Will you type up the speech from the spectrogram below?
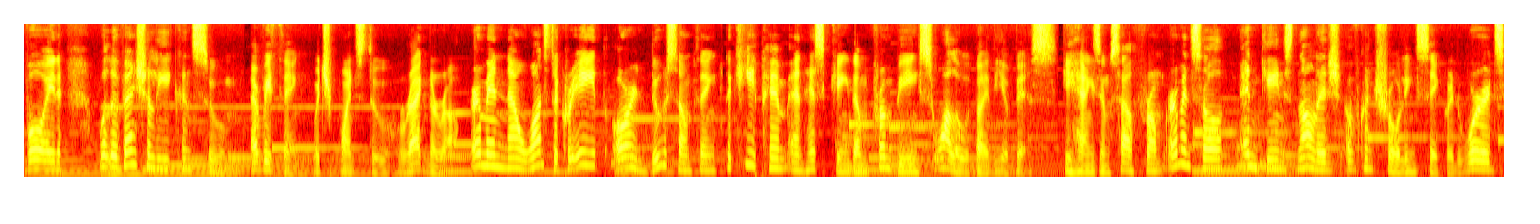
void, will eventually consume everything, which points to Ragnarok. Irmin now wants to create or do something to keep him and his kingdom from being swallowed by the abyss. He hangs himself from Irminsul and gains knowledge of controlling sacred words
